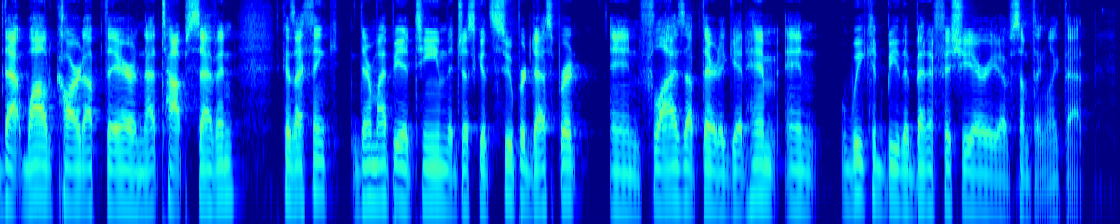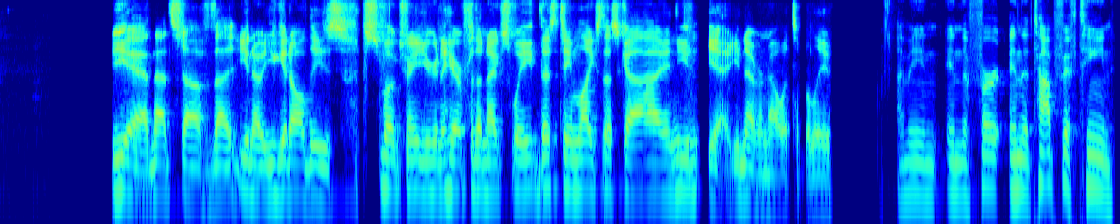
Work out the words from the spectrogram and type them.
that wild card up there in that top seven. Because I think there might be a team that just gets super desperate and flies up there to get him, and we could be the beneficiary of something like that. Yeah, and that stuff that you know you get all these smoke screens. You're going to hear for the next week. This team likes this guy, and you yeah you never know what to believe. I mean, in the fir- in the top 15,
